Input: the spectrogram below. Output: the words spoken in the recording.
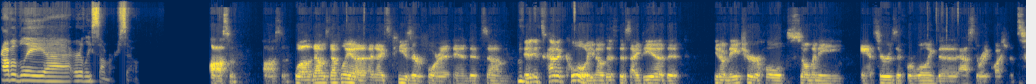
probably uh, early summer. So awesome. Awesome. Well, that was definitely a, a nice teaser for it, and it's um, mm-hmm. it, it's kind of cool, you know, this this idea that you know, nature holds so many answers if we're willing to ask the right questions.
